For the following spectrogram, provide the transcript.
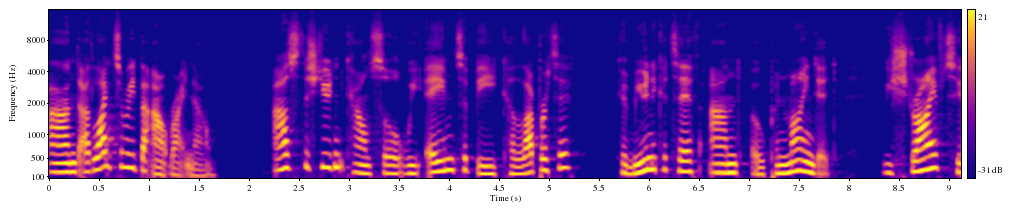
And I'd like to read that out right now. As the Student Council, we aim to be collaborative communicative, and open minded. We strive to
